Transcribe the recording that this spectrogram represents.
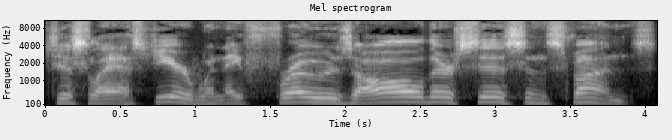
just last year when they froze all their citizens' funds.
